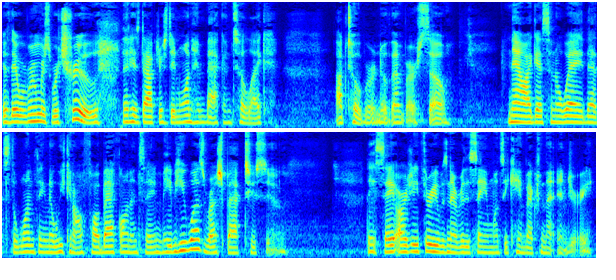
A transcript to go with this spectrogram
if there were rumors were true, that his doctors didn't want him back until like October or November. So now I guess in a way that's the one thing that we can all fall back on and say maybe he was rushed back too soon. They say RG3 was never the same once he came back from that injury.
